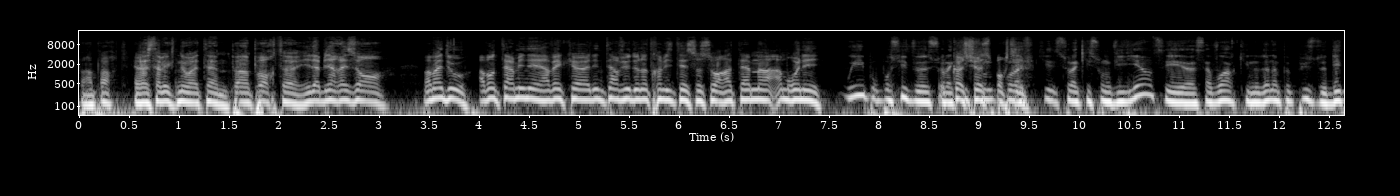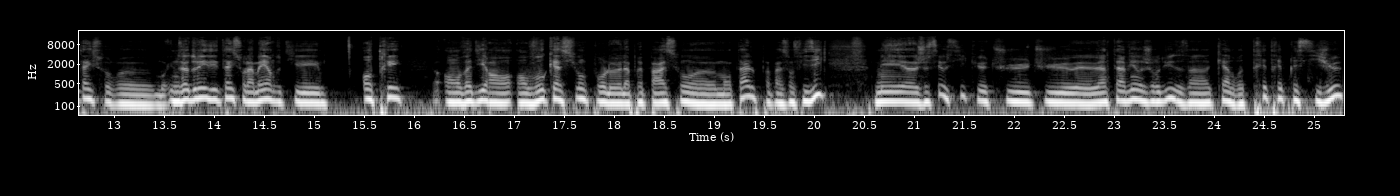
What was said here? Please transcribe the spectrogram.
peu importe. Il reste avec nous thème, peu importe, il a bien raison. Mamadou, avant de terminer avec euh, l'interview de notre invité ce soir, thème Amrouni. Oui, pour poursuivre euh, sur Le la, question, pour la- sur la question de Vivien, c'est euh, savoir qu'il nous donne un peu plus de détails sur. euh, bon, il nous a donné des détails sur la manière dont il est entré, on va dire, en, vocation pour la préparation euh, mentale, préparation physique. Mais euh, je sais aussi que tu, tu euh, interviens aujourd'hui dans un cadre très très prestigieux,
